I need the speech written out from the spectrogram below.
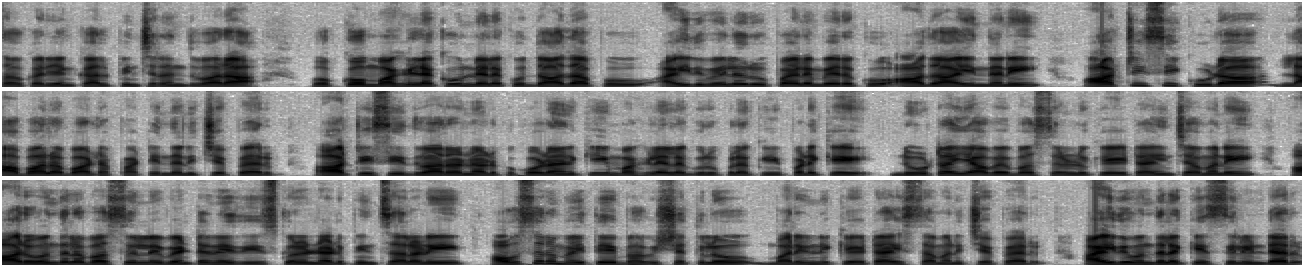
సౌకర్యం కల్పించడం ద్వారా ఒక్కో మహిళకు నెలకు దాదాపు ఐదు వేల రూపాయల మేరకు ఆదా అయిందని ఆర్టీసీ కూడా లాభాల బాట పట్టిందని చెప్పారు. ఆర్టీసీ ద్వారా నడుపుకోవడానికి మహిళల గ్రూపులకు ఇప్పటికే నూట యాభై బస్సులను కేటాయించామని ఆరు వందల బస్సుల్ని వెంటనే తీసుకుని నడిపించాలని అవసరమైతే భవిష్యత్తులో మరిన్ని కేటాయిస్తామని చెప్పారు. ఐదు వందలకే సిలిండర్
